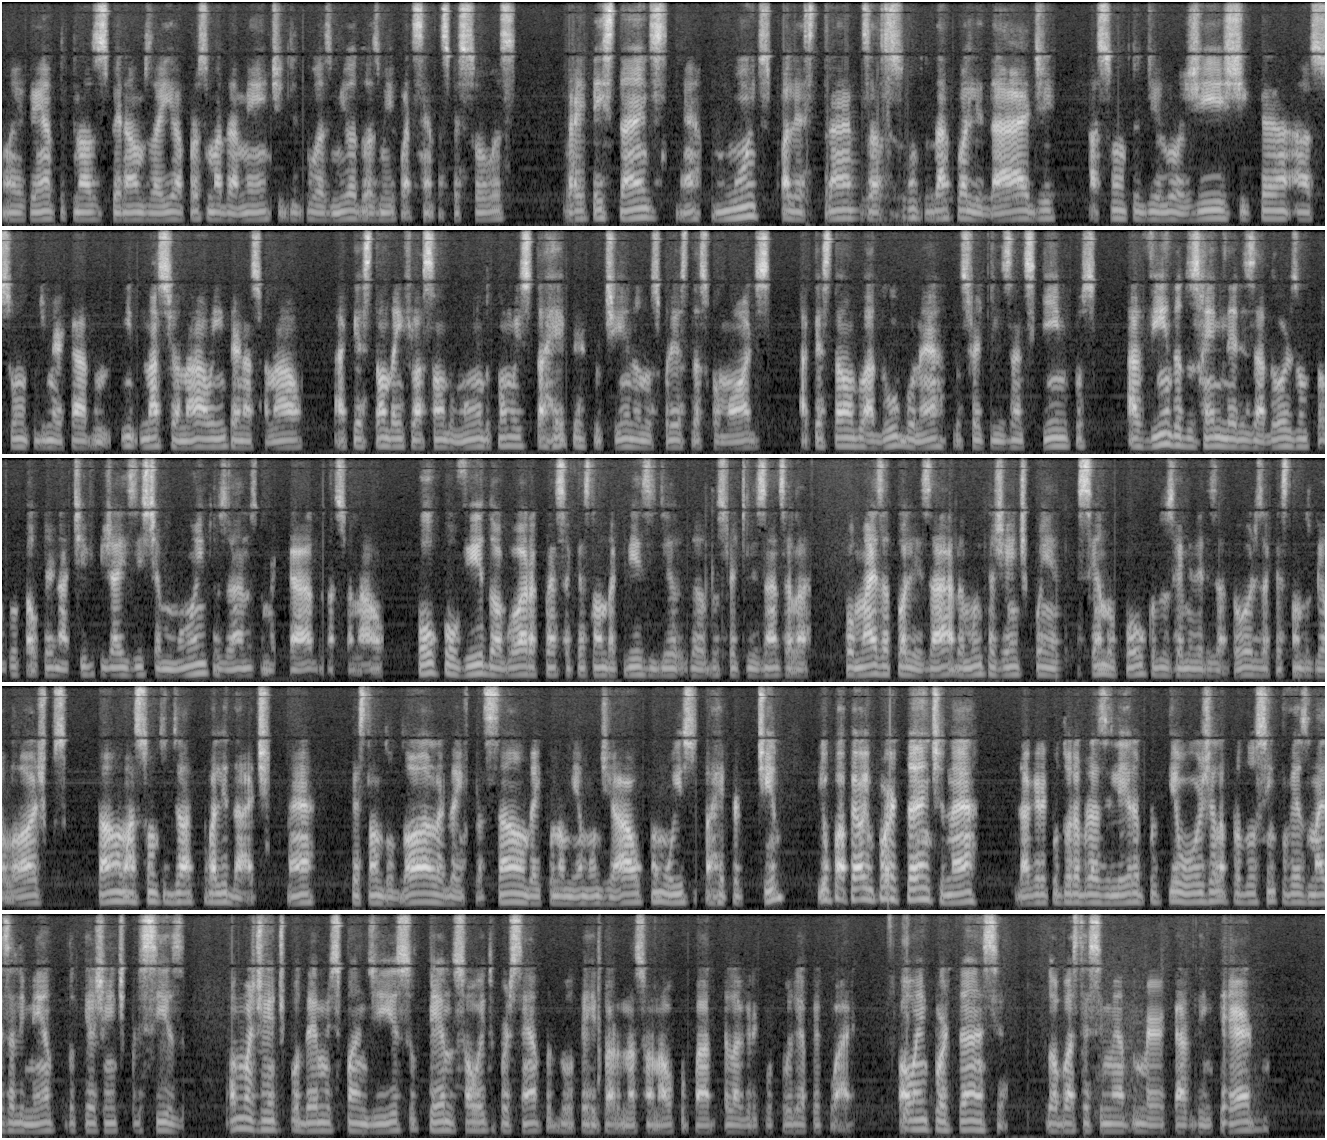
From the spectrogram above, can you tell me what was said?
um evento que nós esperamos aí aproximadamente de 2.000 a 2.400 pessoas. Vai ter stands, né, muitos palestrantes, assunto da atualidade, assunto de logística, assunto de mercado nacional e internacional, a questão da inflação do mundo, como isso está repercutindo nos preços das commodities, a questão do adubo, né, dos fertilizantes químicos, a vinda dos remineralizadores, um produto alternativo que já existe há muitos anos no mercado nacional, pouco ouvido agora com essa questão da crise de, de, dos fertilizantes, ela ficou mais atualizada, muita gente conhecendo um pouco dos remineralizadores, a questão dos biológicos, então é um assunto de atualidade, né? A questão do dólar, da inflação, da economia mundial, como isso está repercutindo, e o papel importante, né, da agricultura brasileira, porque hoje ela produz cinco vezes mais alimento do que a gente precisa. Como a gente podemos expandir isso, tendo só 8% do território nacional ocupado pela agricultura e a pecuária? Qual a importância do abastecimento do mercado interno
